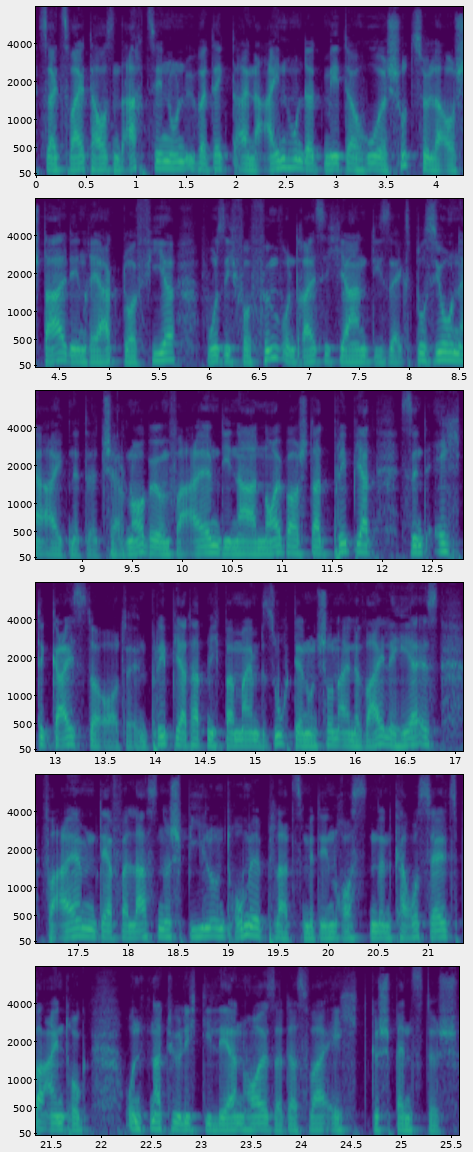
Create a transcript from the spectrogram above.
Seit 2018 nun überdeckt eine 100 Meter hohe Schutzhülle aus Stahl den Reaktor 4, wo sich vor 35 Jahren diese Explosion ereignete. Tschernobyl und vor allem die nahe Neubaustadt Pripyat sind echte Geisterorte. In Pripyat hat mich bei meinem Besuch, der nun schon eine Weile her ist, vor allem der verlassene Spiel- und Rummelplatz mit den rostenden Karussells beeindruckt und natürlich die leeren Häuser. Das war echt gespenstisch.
